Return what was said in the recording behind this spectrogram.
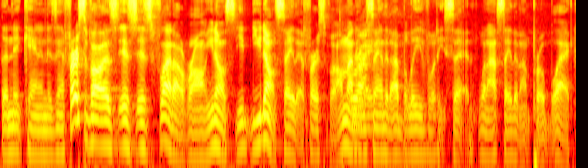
that Nick Cannon is in, first of all, it's it's, it's flat out wrong. You don't you, you don't say that. First of all, I'm not right. even saying that I believe what he said when I say that I'm pro black.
